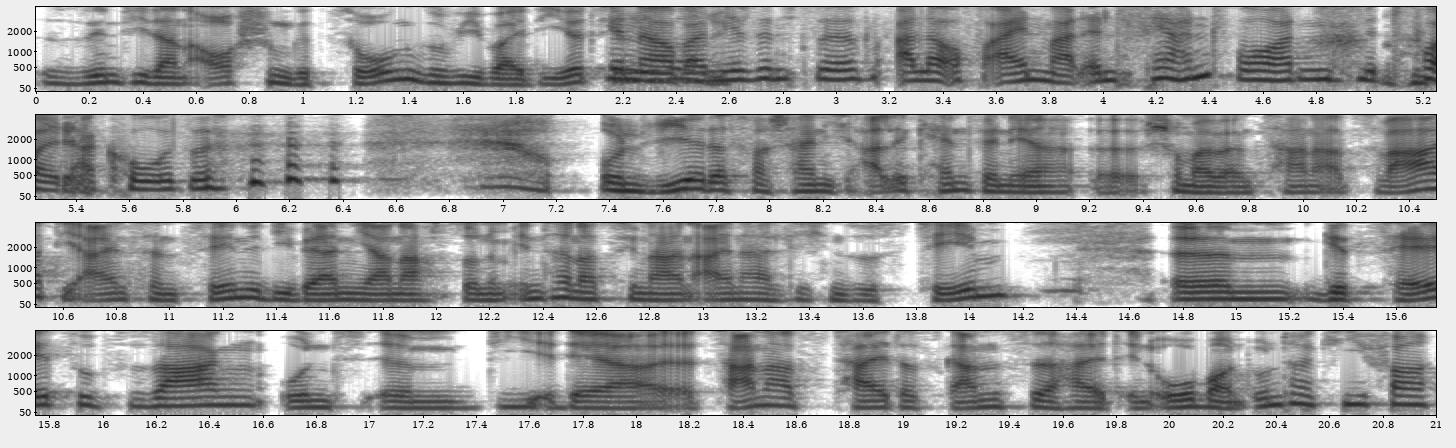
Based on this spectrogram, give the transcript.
sind die dann auch schon gezogen, so wie bei dir. Theresa, genau, bei mir sind sie alle auf einmal entfernt worden mit Vollnarkose. Okay. Und wie ihr das wahrscheinlich alle kennt, wenn ihr äh, schon mal beim Zahnarzt wart, die einzelnen Zähne, die werden ja nach so einem internationalen einheitlichen System ähm, gezählt sozusagen und ähm, die, der Zahnarzt teilt das Ganze halt in Ober- und Unterkiefer,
